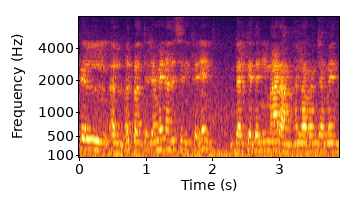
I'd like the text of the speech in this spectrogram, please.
que el, el, el plantejament ha de ser diferent del que tenim ara en l'arranjament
